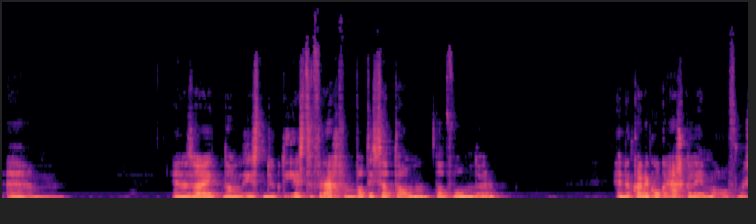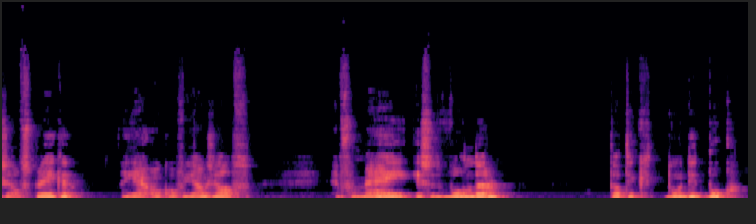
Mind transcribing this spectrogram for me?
Ehm, en dan, zou dan is natuurlijk de eerste vraag van wat is dat dan, dat wonder? En dan kan ik ook eigenlijk alleen maar over mezelf spreken. En jij ook over jouzelf. En voor mij is het wonder dat ik door dit boek.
